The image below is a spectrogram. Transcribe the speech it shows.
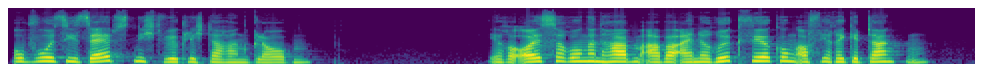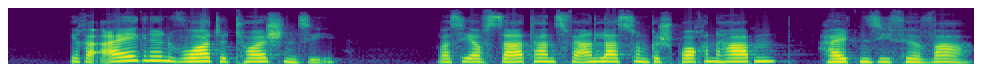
obwohl sie selbst nicht wirklich daran glauben. Ihre Äußerungen haben aber eine Rückwirkung auf ihre Gedanken. Ihre eigenen Worte täuschen sie. Was sie auf Satans Veranlassung gesprochen haben, halten sie für wahr.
